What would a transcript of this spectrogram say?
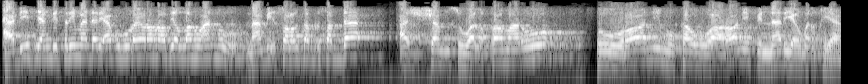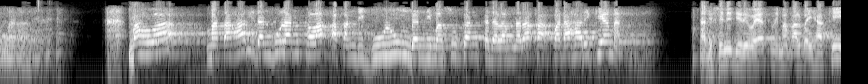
hadis yang diterima dari Abu Hurairah radhiyallahu anhu, Nabi wasallam bersabda, "Asy-syamsu wal qamaru turani mukawwarani fin nari qiyamah." Bahwa matahari dan bulan kelak akan digulung dan dimasukkan ke dalam neraka pada hari kiamat. Nah, di sini diriwayat Imam Al-Baihaqi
